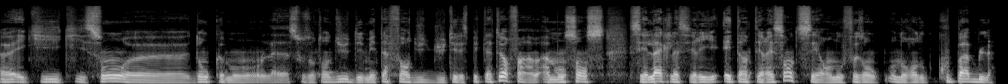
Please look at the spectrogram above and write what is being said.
euh, et qui qui sont euh, donc comme on l'a sous-entendu des métaphores du, du téléspectateur. Enfin à, à, mon sens c'est là que la série est intéressante. C'est en nous faisant en nous rendant coupables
